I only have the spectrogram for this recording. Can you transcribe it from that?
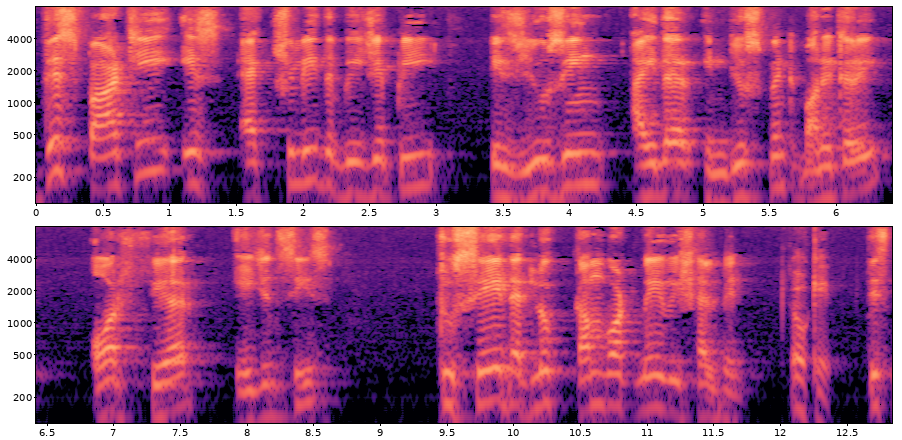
This party is actually the BJP is using either inducement, monetary, or fear agencies to say that, look, come what may, we shall win. Okay. This,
